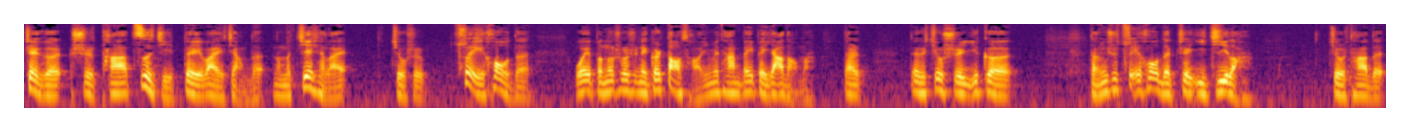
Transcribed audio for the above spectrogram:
这个是他自己对外讲的。那么接下来就是最后的，我也不能说是那根稻草，因为他没被压倒嘛。但是这个就是一个等于是最后的这一击了，就是他的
